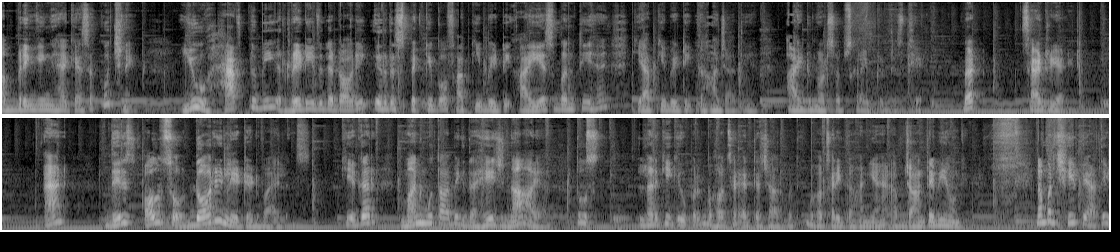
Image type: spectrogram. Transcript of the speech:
अपब्रिंगिंग है, कैसा, कुछ नहीं। You have to be ready with the dowry irrespective of आपकी बेटी आई बनती है कि आपकी बेटी कहाँ जाती है। I do not subscribe to this theory but sad reality and there is also dowry related violence कि अगर मन मुताबिक दहेज ना आया तो लड़की के ऊपर बहुत सारे अत्याचार होते हैं, बहुत सारी कहानियाँ हैं, आप जानते भी होंगे। नंबर छः पे आते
